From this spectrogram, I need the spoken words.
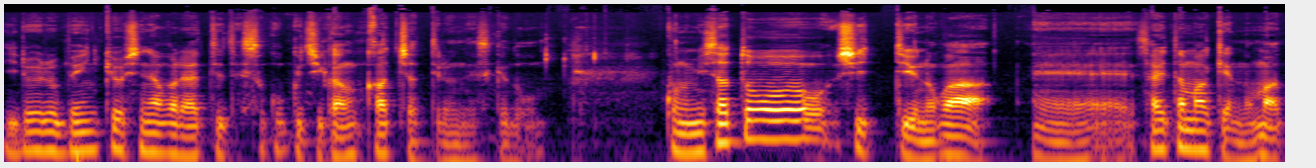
いろいろ勉強しながらやっててすごく時間かかっちゃってるんですけどこの三郷市っていうのが、えー埼玉県の、まあ、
